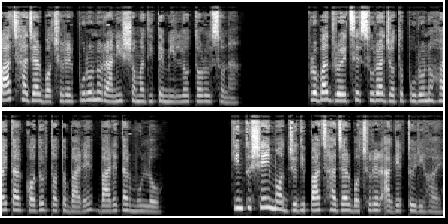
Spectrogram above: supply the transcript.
পাঁচ হাজার বছরের পুরনো রানীর সমাধিতে মিলল তরল সোনা। প্রবাদ রয়েছে, সুরা যত পুরনো হয় তার কদর তত বাড়ে বাড়ে তার মূল্যও কিন্তু সেই মদ যদি পাঁচ হাজার বছরের আগের তৈরি হয়,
